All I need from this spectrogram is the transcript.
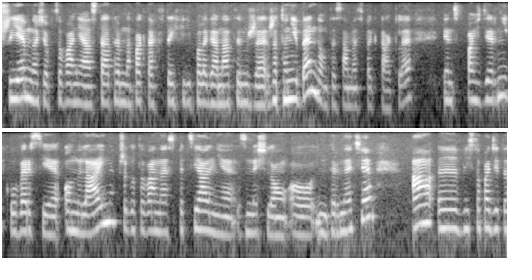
przyjemność obcowania z teatrem na faktach w tej chwili polega na tym, że, że to nie będą te same spektakle, więc w październiku wersje online przygotowane specjalnie z myślą o internecie, a y, w listopadzie te,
